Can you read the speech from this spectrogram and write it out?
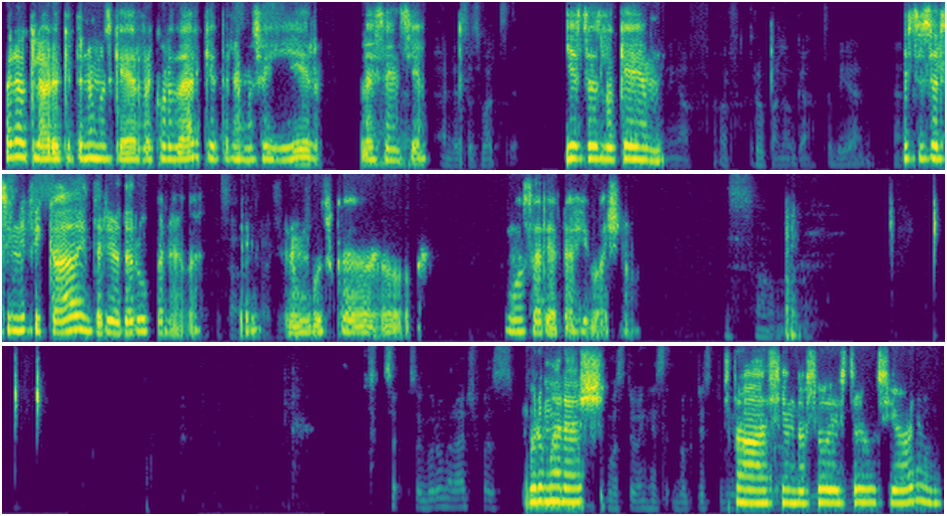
Pero claro que tenemos que recordar que tenemos que seguir la esencia. Y esto es lo que, este es el significado interior de Rupanuga. ¿sí? Ser un buscador como Saryagrahi Vaishnava. Guru Maharaj estaba haciendo su distribución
